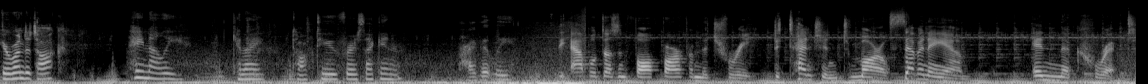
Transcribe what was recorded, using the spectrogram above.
You're one to talk? Hey, Nellie, can I talk to you for a second? Privately? The apple doesn't fall far from the tree. Detention tomorrow, 7 a.m. in the crypt.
